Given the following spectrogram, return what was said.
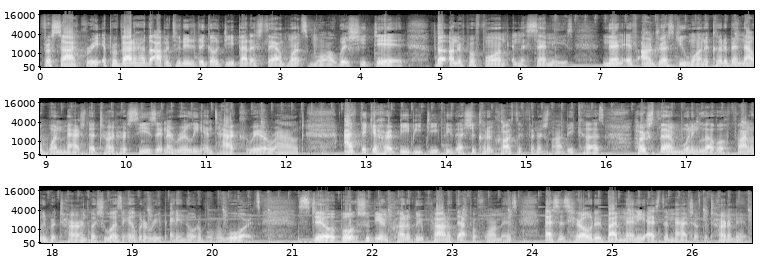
For Sakkari, it provided her the opportunity to go deep at a slam once more, which she did, but underperformed in the semis. Then, if Andreescu won, it could have been that one match that turned her season and really entire career around. I think it hurt Bibi deeply that she couldn't cross the finish line because her slam winning level finally returned, but she wasn't able to reap any notable rewards. Still, both should be incredibly proud of that performance, as is heralded by many as the match of the tournament.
